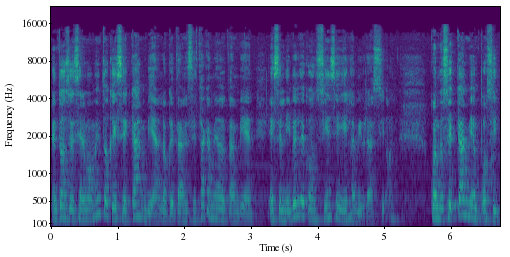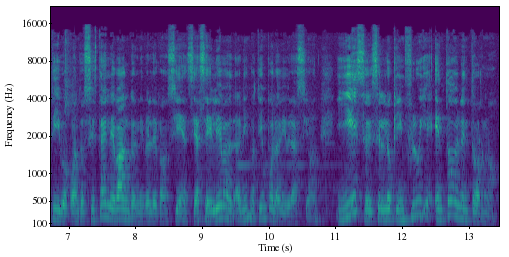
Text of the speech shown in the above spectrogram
Entonces, en el momento que se cambia, lo que se está cambiando también es el nivel de conciencia y es la vibración. Cuando se cambia en positivo, cuando se está elevando el nivel de conciencia, se eleva al mismo tiempo la vibración. Y eso es lo que influye en todo el entorno.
